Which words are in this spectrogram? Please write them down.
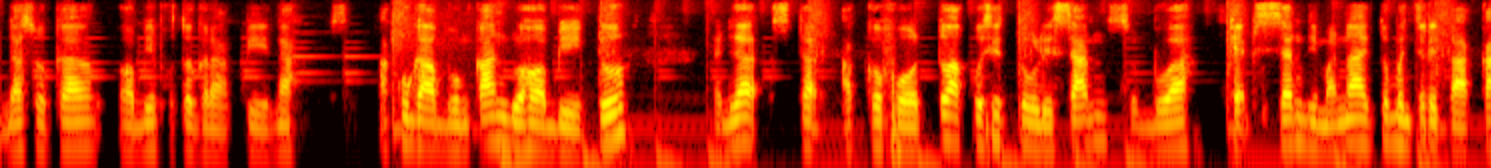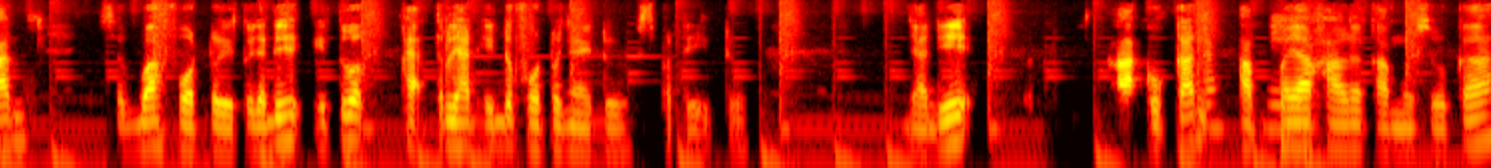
dan suka hobi fotografi. Nah aku gabungkan dua hobi itu jadi aku foto aku sih tulisan sebuah caption di mana itu menceritakan sebuah foto itu. Jadi itu kayak terlihat hidup fotonya itu seperti itu. Jadi lakukan apa yang hal yang kamu suka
